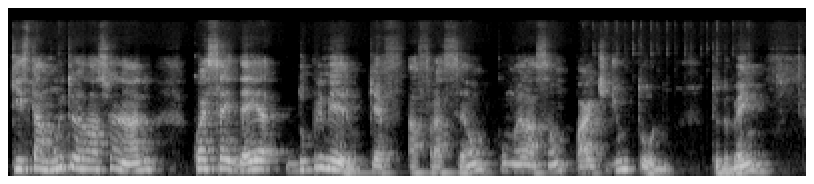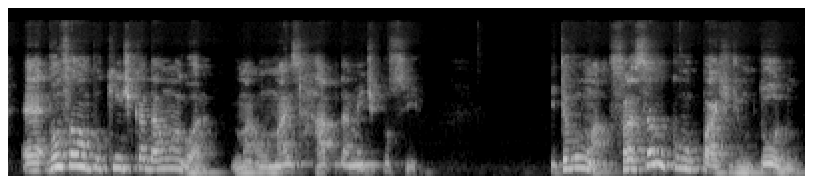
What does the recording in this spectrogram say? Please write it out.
que está muito relacionado com essa ideia do primeiro, que é a fração como relação parte de um todo. Tudo bem? É, vamos falar um pouquinho de cada um agora, o mais rapidamente possível. Então vamos lá. Fração como parte de um todo,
